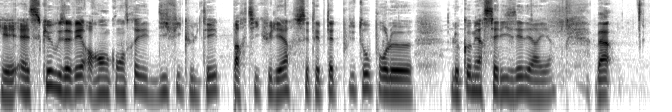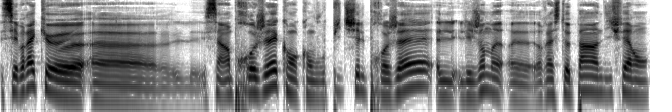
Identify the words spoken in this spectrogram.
Et est-ce que vous avez rencontré des difficultés particulières? C'était peut-être plutôt pour le, le commercialiser derrière? Bah, c'est vrai que euh, c'est un projet, quand, vous pitchez le projet, les gens ne euh, restent pas indifférents.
